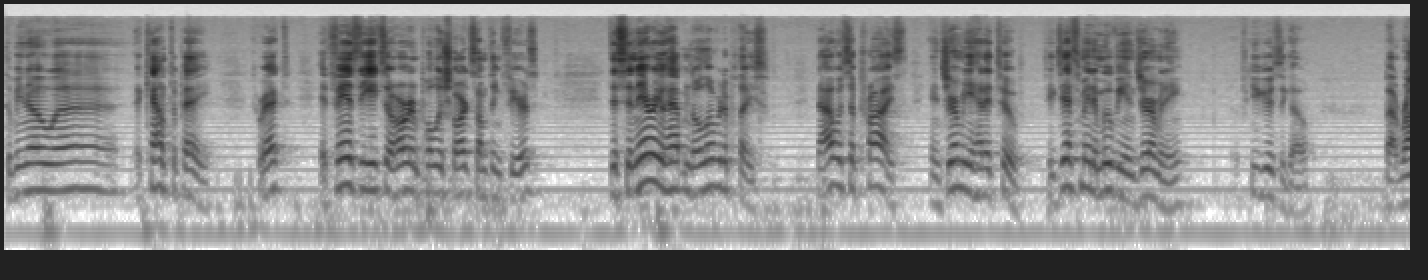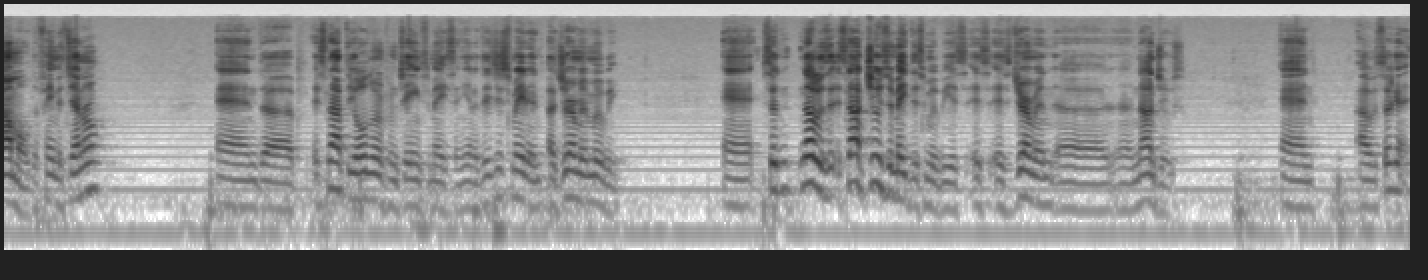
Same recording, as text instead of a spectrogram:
There'll be no uh, account to pay, correct? It fans the Yetzer Hara and Polish heart, something fierce. The scenario happened all over the place. Now, I was surprised. and Germany, had it too. They just made a movie in Germany a few years ago about Rommel, the famous general. And uh, it's not the old one from James Mason. You know, they just made a, a German movie. And so, notice it's not Jews who made this movie. It's, it's, it's German uh, uh, non-Jews. And I was looking.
